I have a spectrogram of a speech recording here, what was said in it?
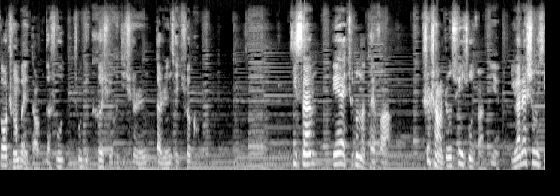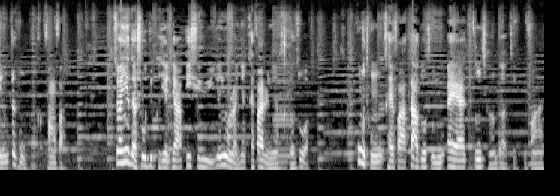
高成本导致的数数据科学和机器人的人才缺口。第三，AI 驱动的开发市场正迅速转变，原来盛行这种方法，专业的数据科学家必须与应用软件开发人员合作，共同开发大多数由 AI 增强的解决方案。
